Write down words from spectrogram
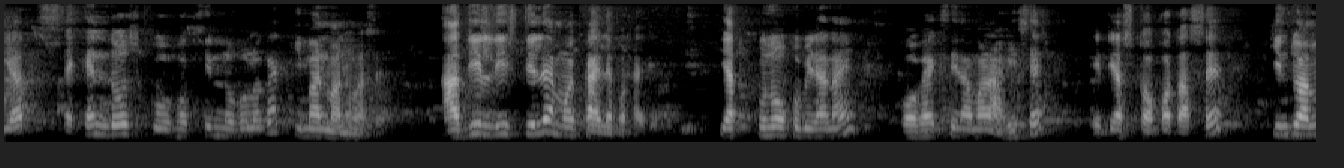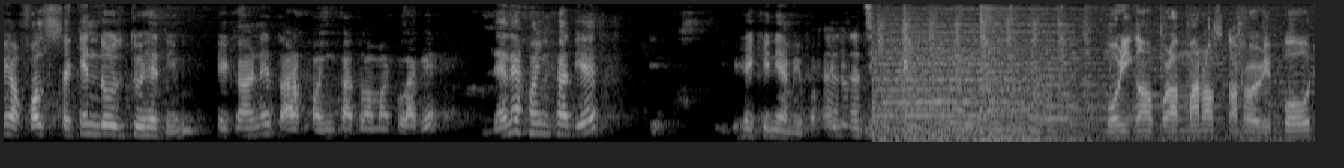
ইয়াত ছেকেণ্ড ড'জ কোভেক্সিন ল'ব লগা কিমান মানুহ আছে? আজি লিষ্ট দিলে মই কাইলৈ পঠাই দিম। ইয়াত কোনো অসুবিধা নাই। কোভেক্সিন আমাৰ আহিছে এতিয়া ষ্টকত আছে। কিন্তু আমি অকল ছেকেণ্ড ড'জটোহে দিম। সেইকাৰণে তাৰ সংখ্যাটো আমাক লাগে। যেনে সংখ্যা দিয়ে সেইখিনি আমি পঠাই দিম। মৰিগাঁৱৰ পৰা মানস নাথৰ ৰিপৰ্ট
